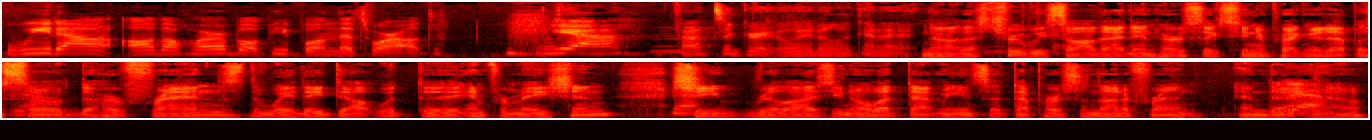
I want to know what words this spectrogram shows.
weed out all the horrible people in this world. Yeah. That's a great way to look at it. No, that's true. We saw that in her 16 and pregnant episode. The- Her friends, the way they dealt with the information, she realized, you know what, that means that that person's not a friend, and that Yeah. you know,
